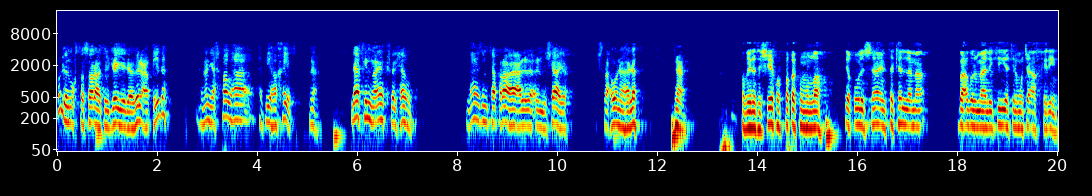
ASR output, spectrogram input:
كل المختصرات الجيدة في العقيدة من يحفظها ففيها خير. نعم. لكن ما يكفي الحفظ لازم تقرأها على المشايخ يشرحونها لك. نعم. فضيلة الشيخ وفقكم الله يقول السائل تكلم بعض المالكية المتأخرين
